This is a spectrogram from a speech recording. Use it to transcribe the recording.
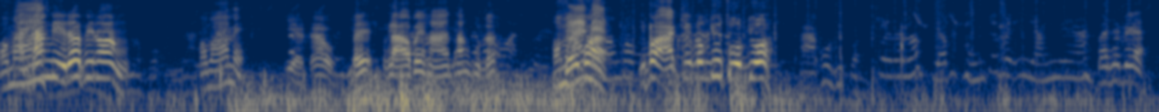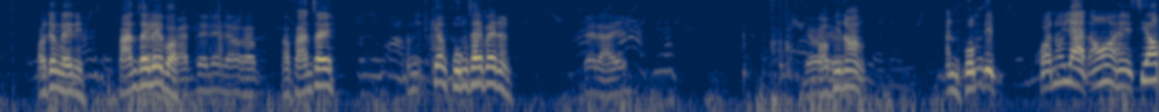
เอามาอันทางนี้เด้อพี่น้องเอามาแม่ เกี่ยข้าวไปลาวไปหาทางคุณเด้อเอาเดี๋มายวว่าแม่อีพ่ออัดคลิปลง YouTube อยู่ไปใช่แม่เอาจังไหนนี่ฝานใส่เลยบ่ฝานใส่ได้แล้วครับเอาฝานใส่อันเครื่องปรุงใส่ไปนั่นใช่ไรดี๋ยวเอาพี่น้อง อันผมดิขออนุญาตเอาให้เซี่ยว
